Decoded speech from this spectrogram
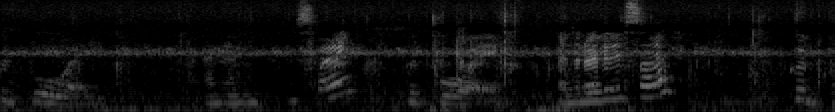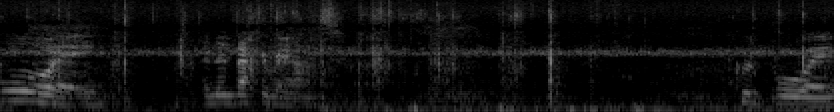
Good boy. And then this way, good boy. And then over this side. Back around. Good boy.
